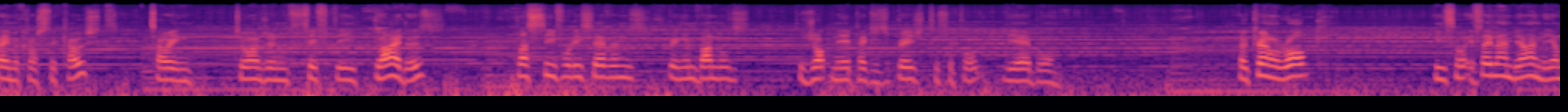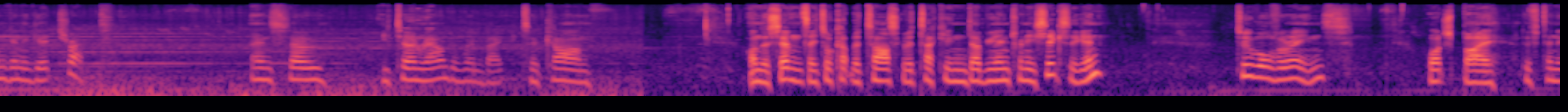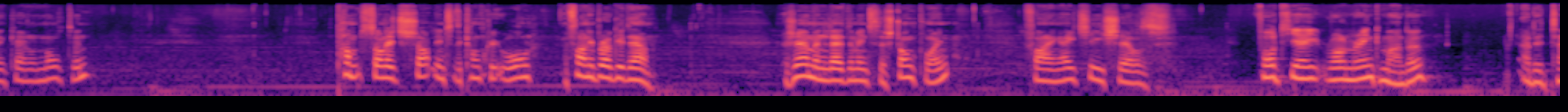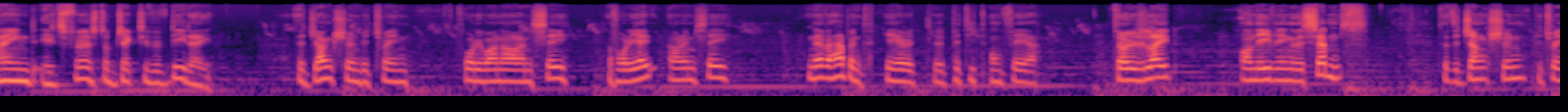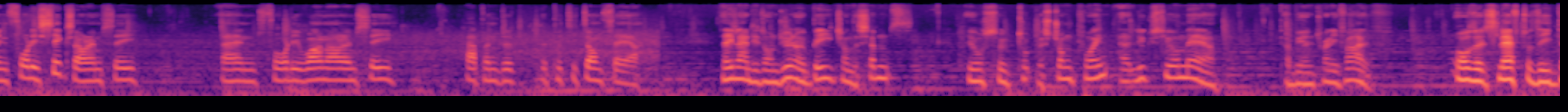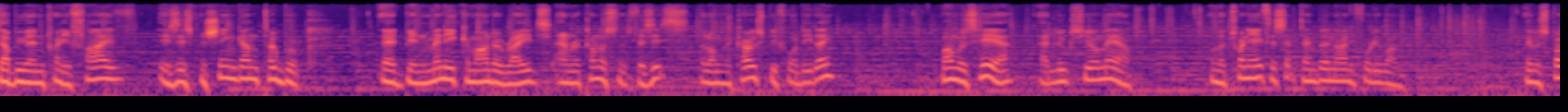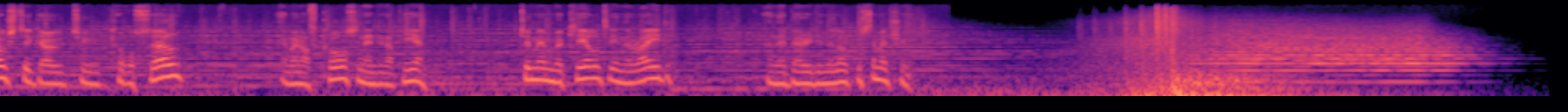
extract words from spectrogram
came across the coast, towing 250 gliders, plus C-47s bringing bundles to drop near Pegasus Bridge to support the airborne. So Colonel Rauch, he thought if they land behind me I'm going to get trapped. And so he turned round and went back to Caen. On the 7th they took up the task of attacking WN-26 again. Two Wolverines, watched by Lieutenant Colonel Moulton, pumped solid shot into the concrete wall and finally broke it down. The Sherman led them into the strong point, firing HE shells. 48 Royal Marine Commando had attained its first objective of D-Day. The junction between 41 RMC and 48 RMC never happened here at the Petit Enfer. So it was late on the evening of the 7th that the junction between 46 RMC and 41 RMC happened at the Petit Enfer. They landed on Juno Beach on the 7th. They also took the strong point at Luc-sur-Mer, WN25. All that's left of the WN25 is this machine gun Tobruk. There had been many commando raids and reconnaissance visits along the coast before D-Day. One was here at Luc-sur-Mer on the 28th of September 1941. They were supposed to go to Courseulles. They went off course and ended up here. Two men were killed in the raid and they're buried in the local cemetery.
